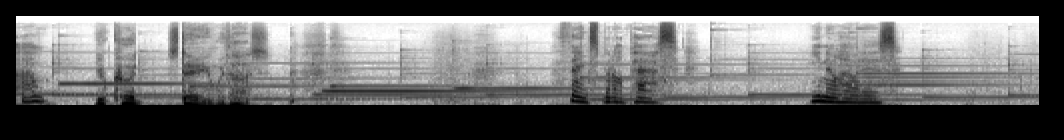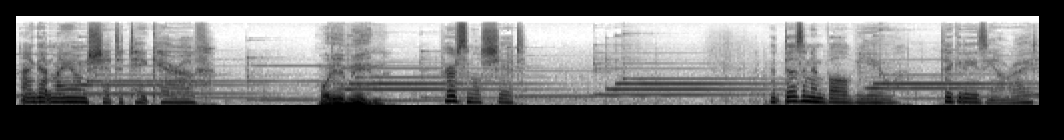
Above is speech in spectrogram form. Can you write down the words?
I'll... You could stay with us. Thanks, but I'll pass. You know how it is. I got my own shit to take care of. What do you mean? Personal shit. That doesn't involve you. Take it easy, alright?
